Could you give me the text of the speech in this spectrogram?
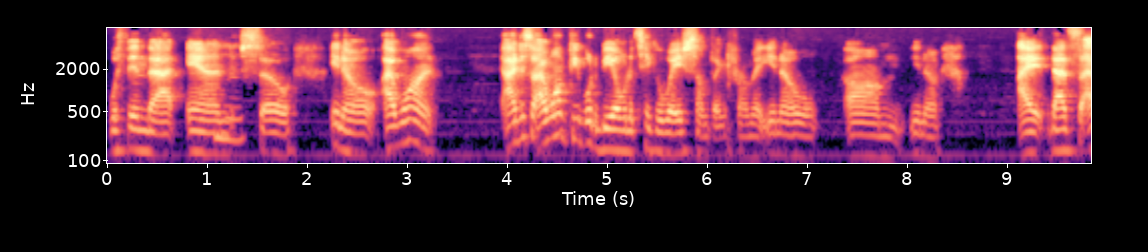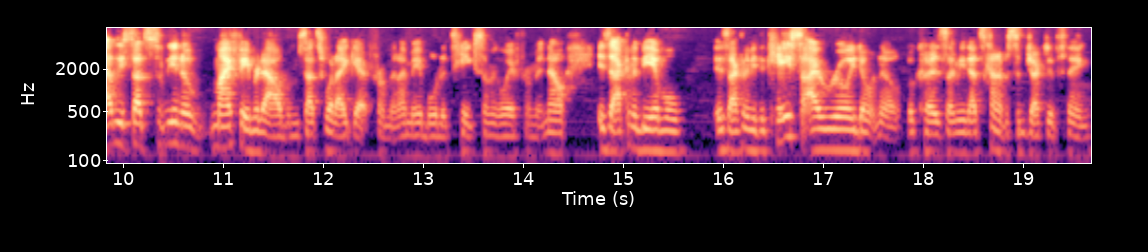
within that. And Mhm. so, you know, I want, I just, I want people to be able to take away something from it. You know, um, you know, I that's at least that's you know my favorite albums. That's what I get from it. I'm able to take something away from it. Now, is that going to be able? Is that going to be the case? I really don't know because I mean that's kind of a subjective thing.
